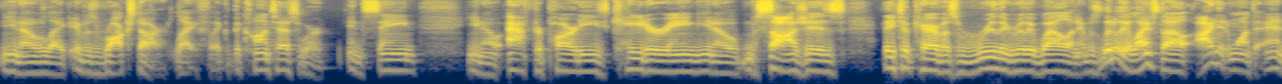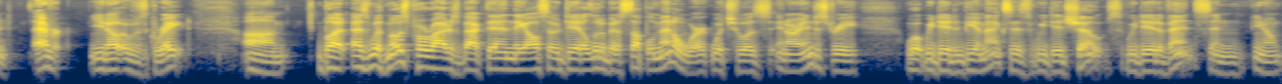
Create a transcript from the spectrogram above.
you know, like it was rock star life. Like, the contests were insane, you know, after parties, catering, you know, massages, they took care of us really, really well. And it was literally a lifestyle I didn't want to end ever. You know, it was great. Um, but as with most pro riders back then, they also did a little bit of supplemental work, which was in our industry. What we did in BMX is we did shows, we did events, and you know,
